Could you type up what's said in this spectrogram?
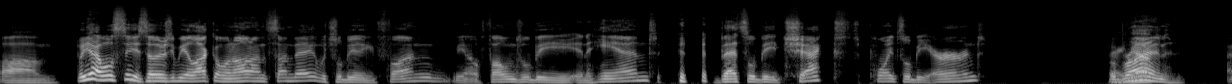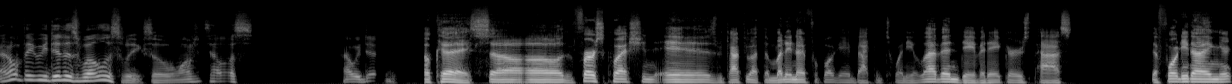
um, but yeah, we'll see. So there's gonna be a lot going on on Sunday, which will be fun. You know, phones will be in hand, bets will be checked, points will be earned. But you go. Brian, I don't think we did as well this week. So why don't you tell us how we did? Okay, so the first question is we talked about the Monday Night Football game back in 2011. David Akers passed the 49,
